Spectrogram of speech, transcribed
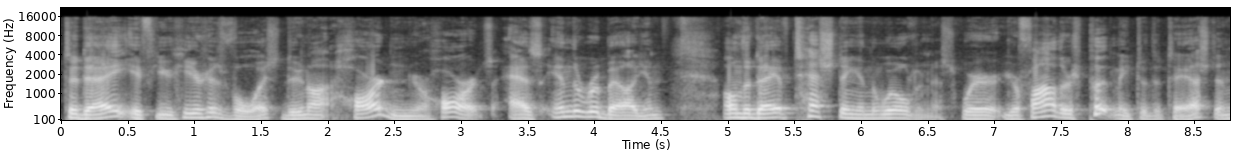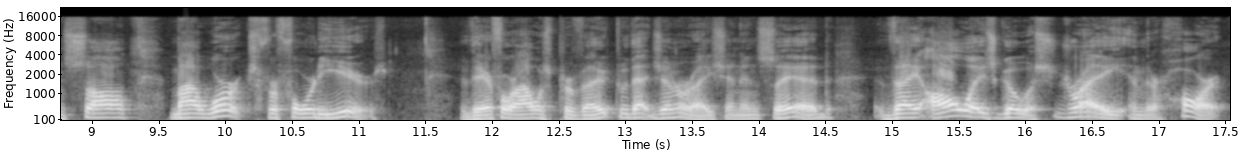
Today, if you hear his voice, do not harden your hearts as in the rebellion on the day of testing in the wilderness, where your fathers put me to the test and saw my works for forty years. Therefore, I was provoked with that generation and said, They always go astray in their heart,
